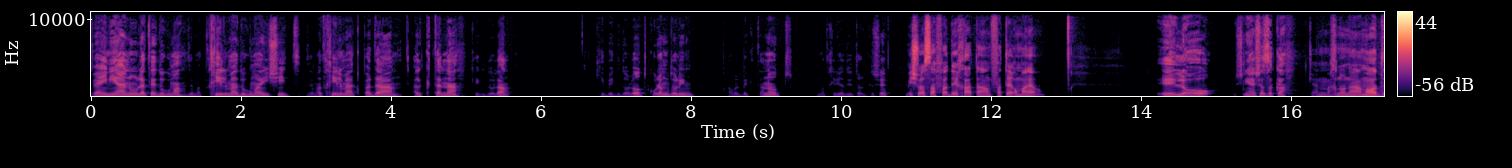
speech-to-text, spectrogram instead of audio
והעניין הוא לתת דוגמה. זה מתחיל מהדוגמה האישית, זה מתחיל מהקפדה על קטנה כגדולה, כי בגדולות כולם גדולים, אבל בקטנות זה מתחיל להיות יותר קשה. מישהו עשה פדיחה, אתה מפטר מהר? אה, לא, שנייה, יש אזעקה. כן, אנחנו נעמוד.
